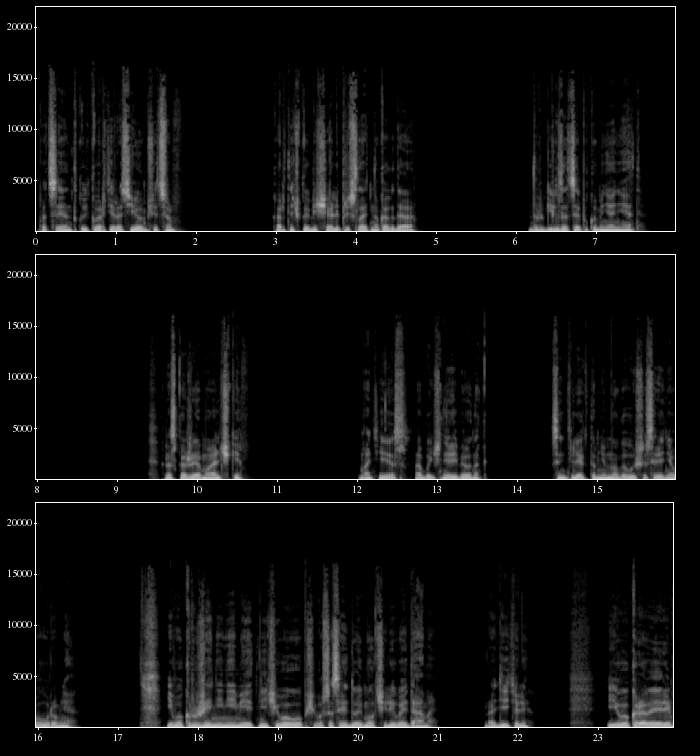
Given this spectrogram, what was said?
пациентку и квартиросъемщицу. Карточку обещали прислать, но когда? Других зацепок у меня нет. Расскажи о мальчике. Матиас — обычный ребенок, с интеллектом немного выше среднего уровня. Его окружение не имеет ничего общего со средой молчаливой дамы. Родители. Его Кравери,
